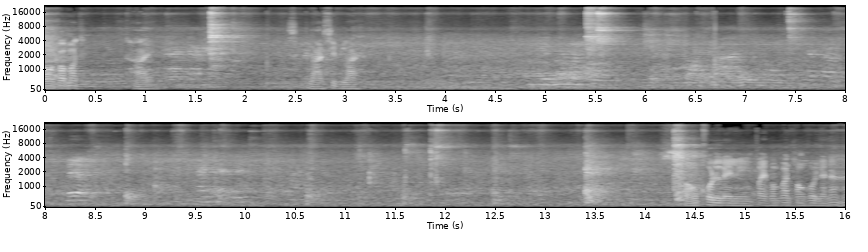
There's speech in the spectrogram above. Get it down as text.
น้องก็มาถ่ายสิบลายสิบลายสองคนเลยไปพร้อมกันสองคนเลยนะ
